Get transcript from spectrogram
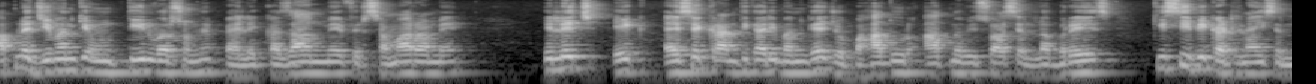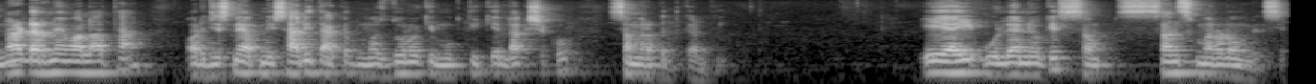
अपने जीवन के उन तीन वर्षों में पहले कजान में, फिर समारा में इलिच एक ऐसे क्रांतिकारी बन गए जो बहादुर आत्मविश्वास से लबरेज, किसी भी कठिनाई से न डरने वाला था और जिसने अपनी सारी ताकत मजदूरों की मुक्ति के लक्ष्य को समर्पित कर दी। ए आई उल्यानों के संस्मरणों में से।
